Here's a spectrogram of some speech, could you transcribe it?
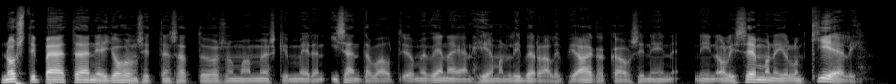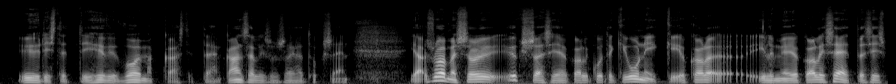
nosti päätään ja johon sitten sattui osumaan myöskin meidän isäntävaltiomme Venäjän hieman liberaalimpi aikakausi, niin, niin oli semmoinen, jolloin kieli yhdistettiin hyvin voimakkaasti tähän kansallisuusajatukseen. Ja Suomessa oli yksi asia, joka oli kuitenkin uniikki, joka oli, ilmiö, joka oli se, että siis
